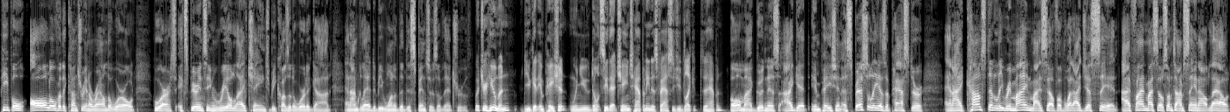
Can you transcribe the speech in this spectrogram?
people all over the country and around the world who are experiencing real life change because of the Word of God. And I'm glad to be one of the dispensers of that truth. But you're human. Do you get impatient when you don't see that change happening as fast as you'd like it to happen? Oh, my goodness. I get impatient, especially as a pastor and I constantly remind myself of what I just said. I find myself sometimes saying out loud,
